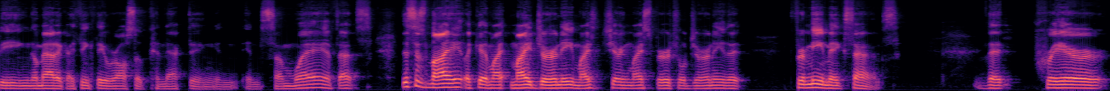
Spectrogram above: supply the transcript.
being nomadic i think they were also connecting in in some way if that's this is my like uh, my my journey my sharing my spiritual journey that for me makes sense. That prayer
